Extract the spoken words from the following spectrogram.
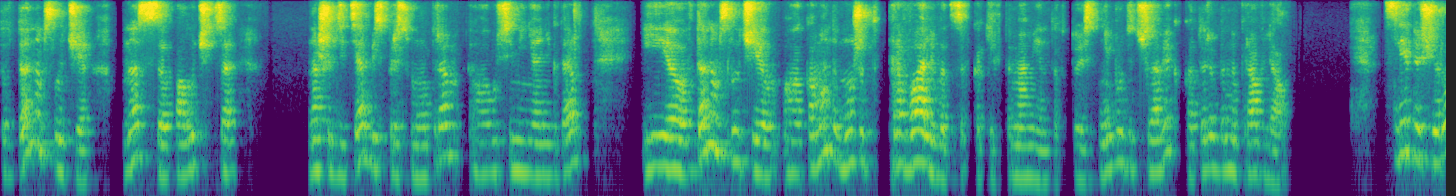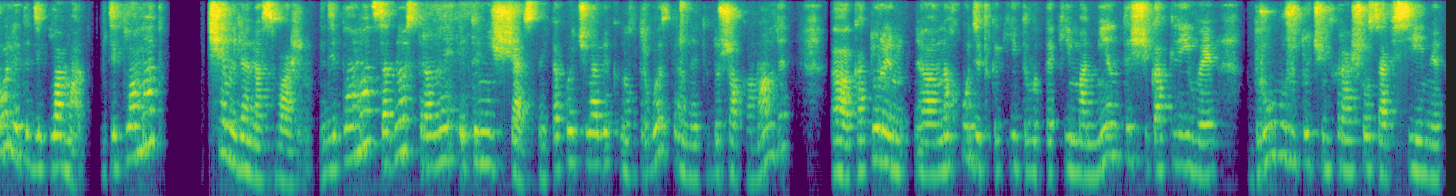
то в данном случае у нас э, получится наше дитя без присмотра э, у семеняник, да, и в данном случае э, команда может проваливаться в каких-то моментах, то есть не будет человека, который бы направлял. Следующая роль – это дипломат. Дипломат чем для нас важен? Дипломат, с одной стороны, это несчастный такой человек, но с другой стороны, это душа команды, а, который а, находит какие-то вот такие моменты щекотливые, дружит очень хорошо со всеми,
